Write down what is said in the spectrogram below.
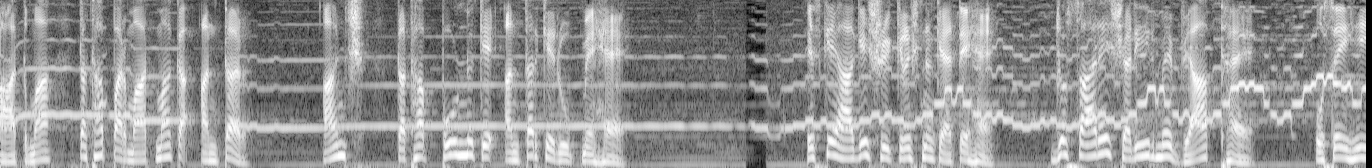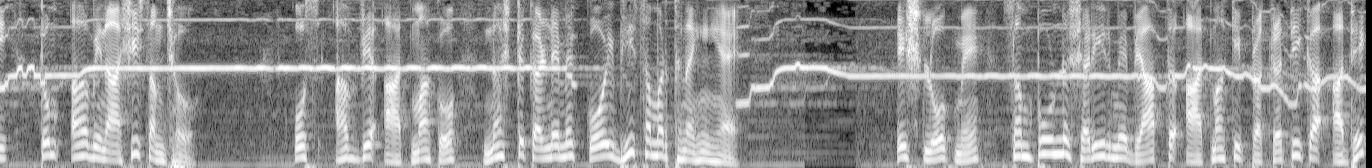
आत्मा तथा परमात्मा का अंतर अंश तथा पूर्ण के अंतर के रूप में है। इसके आगे श्री कृष्ण कहते हैं जो सारे शरीर में व्याप्त है, उसे ही तुम अविनाशी समझो। उस अव्य आत्मा को नष्ट करने में कोई भी समर्थ नहीं है। इस श्लोक में संपूर्ण शरीर में व्याप्त आत्मा की प्रकृति का अधिक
